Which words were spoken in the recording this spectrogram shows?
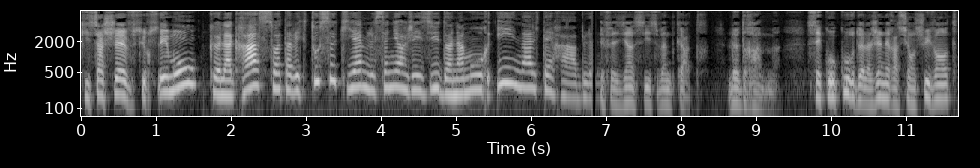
qui s'achève sur ces mots Que la grâce soit avec tous ceux qui aiment le Seigneur Jésus d'un amour inaltérable. Éphésiens 6, 24. Le drame, c'est qu'au cours de la génération suivante,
